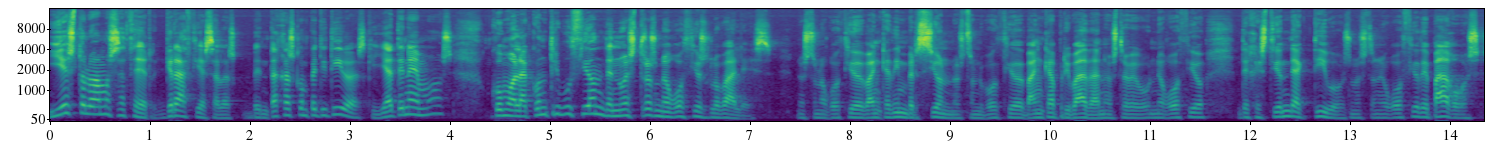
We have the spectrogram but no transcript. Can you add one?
Y esto lo vamos a hacer gracias a las ventajas competitivas que ya tenemos, como a la contribución de nuestros negocios globales nuestro negocio de banca de inversión, nuestro negocio de banca privada, nuestro negocio de gestión de activos, nuestro negocio de pagos.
